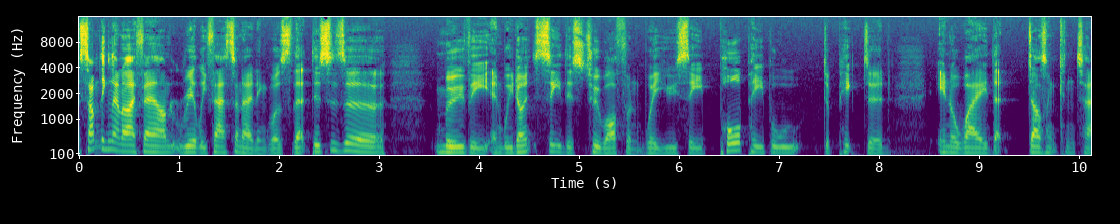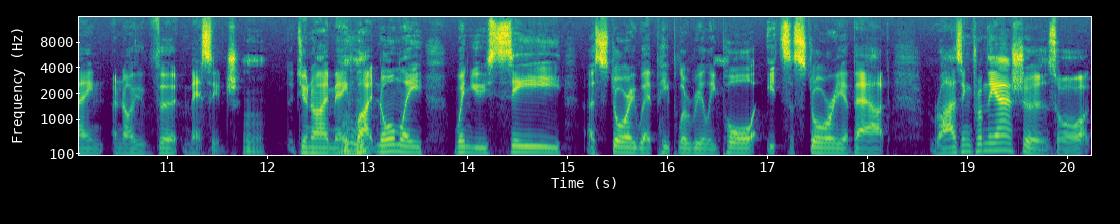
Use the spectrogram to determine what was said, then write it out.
something that I found really fascinating was that this is a movie, and we don't see this too often, where you see poor people depicted in a way that doesn't contain an overt message. Mm. Do you know what I mean? Mhm. Like, normally when you see a story where people are really poor, it's a story about rising from the ashes or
